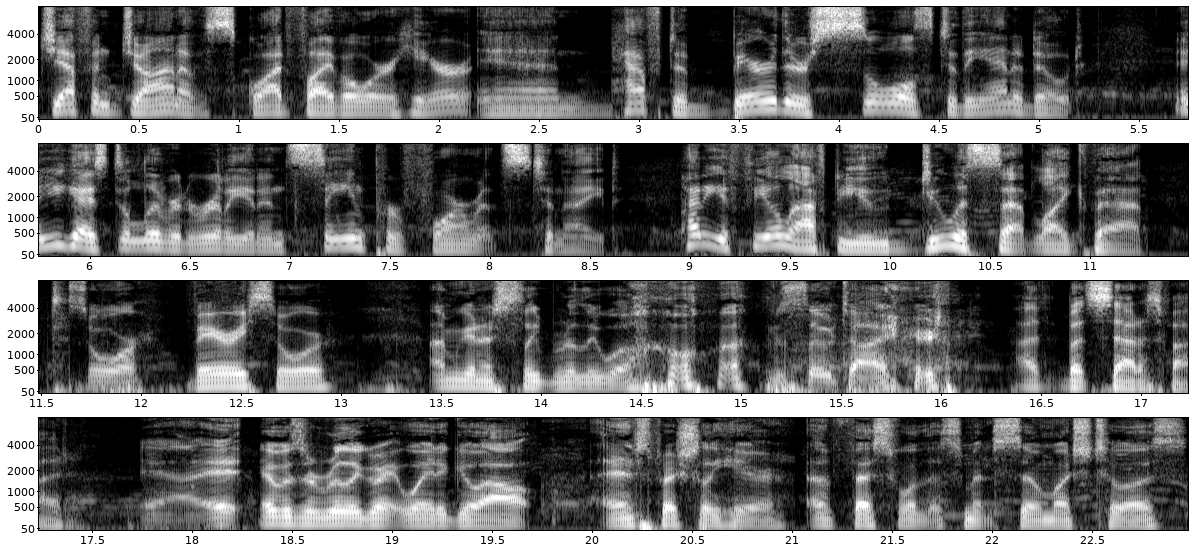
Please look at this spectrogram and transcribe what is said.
Jeff and John of Squad 5 are here and have to bare their souls to the antidote. Now, you guys delivered really an insane performance tonight. How do you feel after you do a set like that? Sore. Very sore. I'm gonna sleep really well. I'm so tired. I, but satisfied. Yeah, it, it was a really great way to go out, and especially here, a festival that's meant so much to us.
